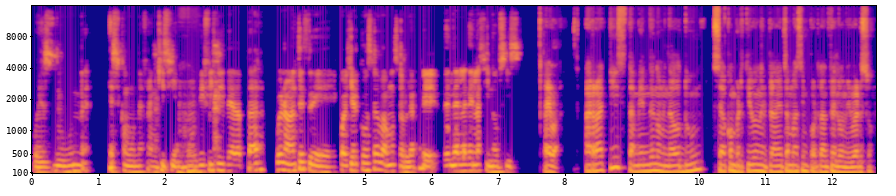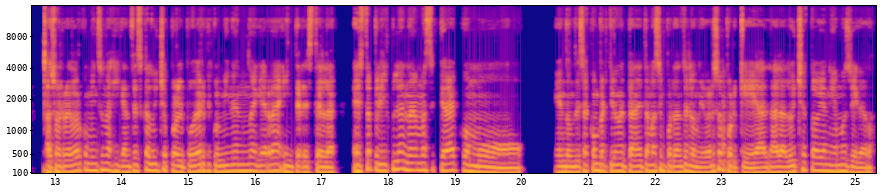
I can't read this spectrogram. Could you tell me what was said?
pues, Dune es como una franquicia muy difícil de adaptar. Bueno, antes de cualquier cosa, vamos a hablar de, de, la, de la sinopsis. Ahí va. Arrakis, también denominado Dune, se ha convertido en el planeta más importante del universo. A su alrededor comienza una gigantesca lucha por el poder que culmina en una guerra interestelar. Esta película nada más se queda como en donde se ha convertido en el planeta más importante del universo porque a la, a la lucha todavía ni hemos llegado.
